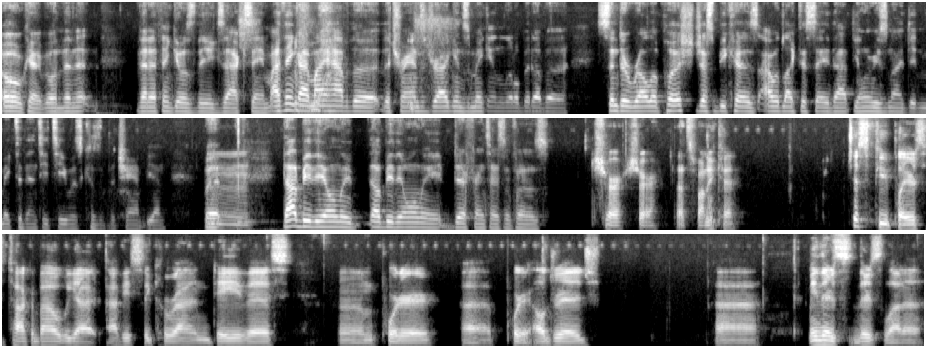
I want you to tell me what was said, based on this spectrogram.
Oh, okay. Well, then it, then I think it was the exact same. I think I might have the the Trans Dragons making a little bit of a Cinderella push, just because I would like to say that the only reason I didn't make to the NTT was because of the champion. But Mm, that'd be the only that'd be the only difference, I suppose. sure, sure. That's funny. Okay. Just a few players to talk about. We got obviously Karan Davis, um, Porter, uh, Porter Eldridge. Uh, I mean, there's there's a lot of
